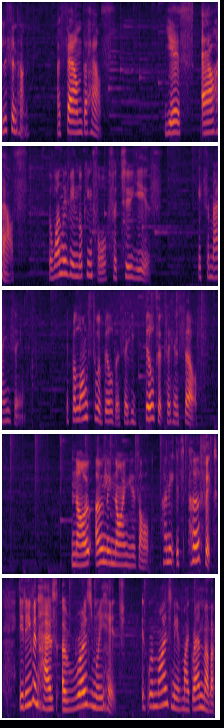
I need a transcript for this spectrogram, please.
listen, hun, I found the house. Yes, our house. The one we've been looking for for two years. It's amazing. It belongs to a builder, so he built it for himself. No, only nine years old. Honey, it's perfect. It even has a rosemary hedge. It reminds me of my grandmother.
